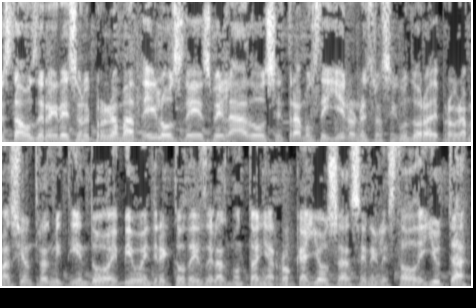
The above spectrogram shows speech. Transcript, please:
estamos de regreso en el programa de Los Desvelados. Entramos de lleno en nuestra segunda hora de programación, transmitiendo en vivo en directo desde las montañas rocallosas en el estado de Utah.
